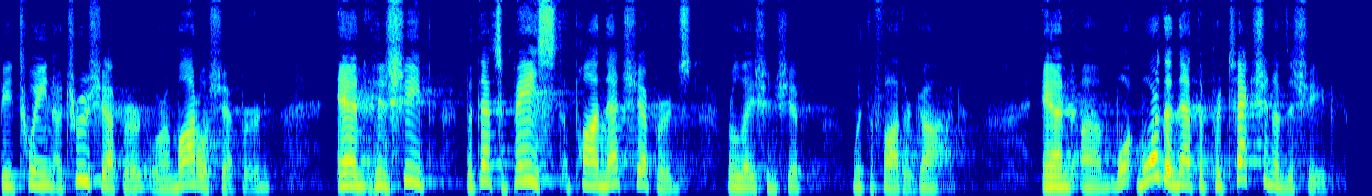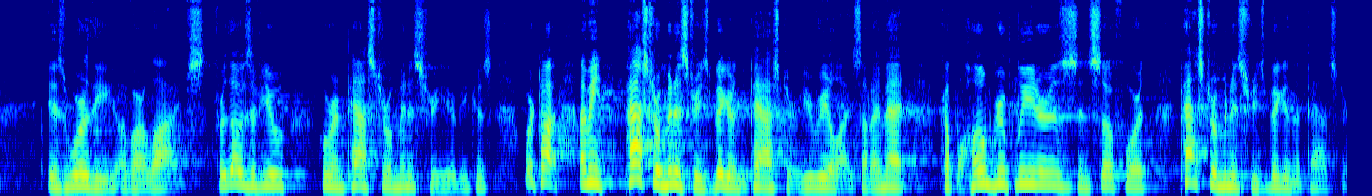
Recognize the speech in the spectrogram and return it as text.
between a true shepherd or a model shepherd and his sheep, but that's based upon that shepherd's relationship with the Father God. And um, more, more than that, the protection of the sheep is worthy of our lives. For those of you who are in pastoral ministry here, because we're taught, I mean, pastoral ministry is bigger than the pastor. You realize that. I met a couple home group leaders and so forth. Pastoral ministry is bigger than the pastor.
